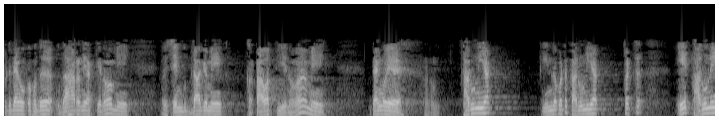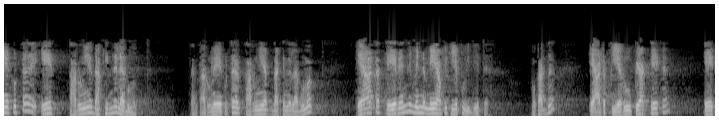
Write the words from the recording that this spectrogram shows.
අපිට දැන් ඔක හොඳ උදාහරණයක් එනවා. මේ සෙන් බුද්ධාගමේ කතාවක් තියෙනවා. මේ දැන් ඔය තරුණියක් ඉන්නකොට තරුණියකට ඒ තරුණයෙකුට ඒ තරුණිය දකින්න ලැබුණොත් දැන් තරුණයෙකුට තරුණියක් දකින්න ලැබුණොත් එයාට තේරෙන්නේ මෙන්න මේ අපි කියපු විදිහට. මොකද්ද? එයාට පිය රූපයක් ඒක. ඒක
